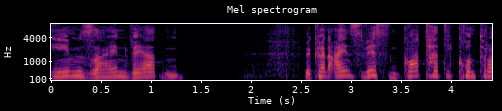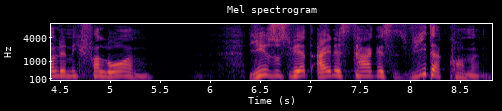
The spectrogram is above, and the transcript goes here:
ihm sein werden. Wir können eins wissen, Gott hat die Kontrolle nicht verloren. Jesus wird eines Tages wiederkommen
